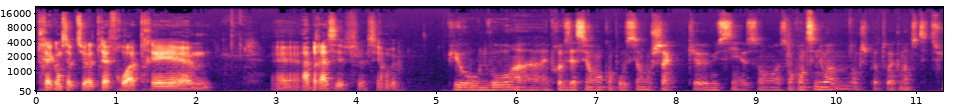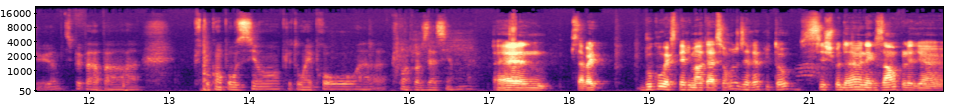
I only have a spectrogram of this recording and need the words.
très conceptuel, très froid, très abrasif, si on veut. Puis au niveau improvisation, composition, chaque musicien a son, son continuum. Donc je sais pas toi comment tu te situes un petit peu par rapport à plutôt composition, plutôt impro, plutôt improvisation? ça va être beaucoup expérimentation, je dirais plutôt. Si je peux donner un exemple, il y a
